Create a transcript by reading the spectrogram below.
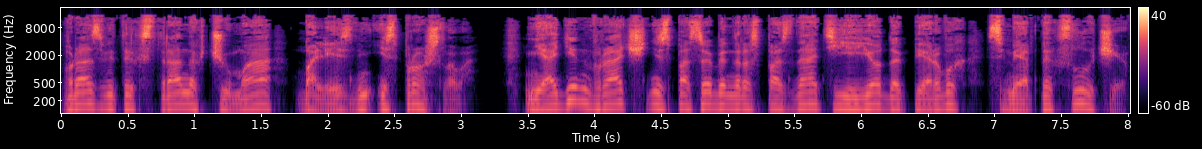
В развитых странах чума – болезнь из прошлого. Ни один врач не способен распознать ее до первых смертных случаев.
